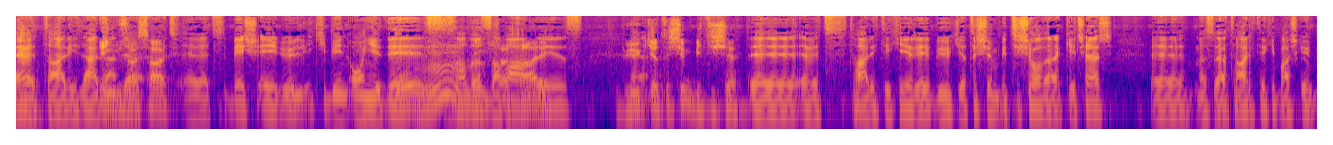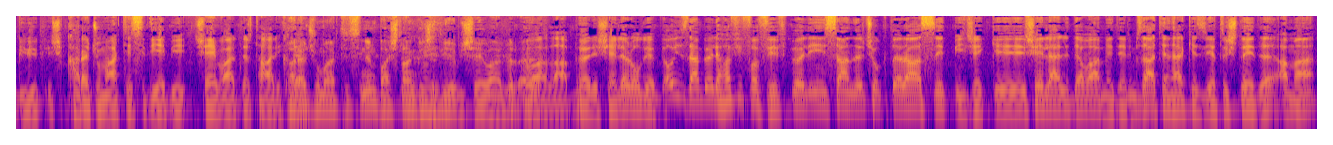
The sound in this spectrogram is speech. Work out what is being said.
evet tarihlerden En güzel de saat. evet 5 Eylül 2017 salı güzel sabahındayız Büyük yatışın bitişi. Ee, evet tarihteki yeri büyük yatışın bitişi olarak geçer. Ee, mesela tarihteki başka büyük Kara Cumartesi diye bir şey vardır tarihte. Kara cumartesinin başlangıcı diye bir şey vardır. Evet. Valla böyle şeyler oluyor. O yüzden böyle hafif hafif böyle insanları çok da rahatsız etmeyecek e, şeylerle devam edelim. Zaten herkes yatıştaydı ama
